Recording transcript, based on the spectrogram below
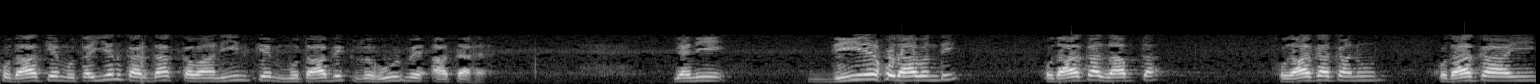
خدا کے متعین کردہ قوانین کے مطابق ظہور میں آتا ہے۔ یعنی دین خدا بندی خدا کا ضابطہ، خدا کا قانون، خدا کا آئین،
